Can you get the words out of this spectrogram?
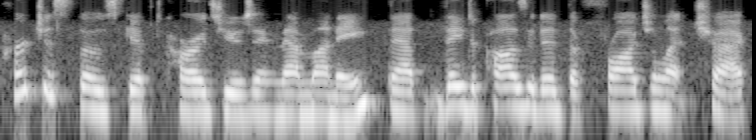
purchased those gift cards using that money that they deposited the fraudulent check.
